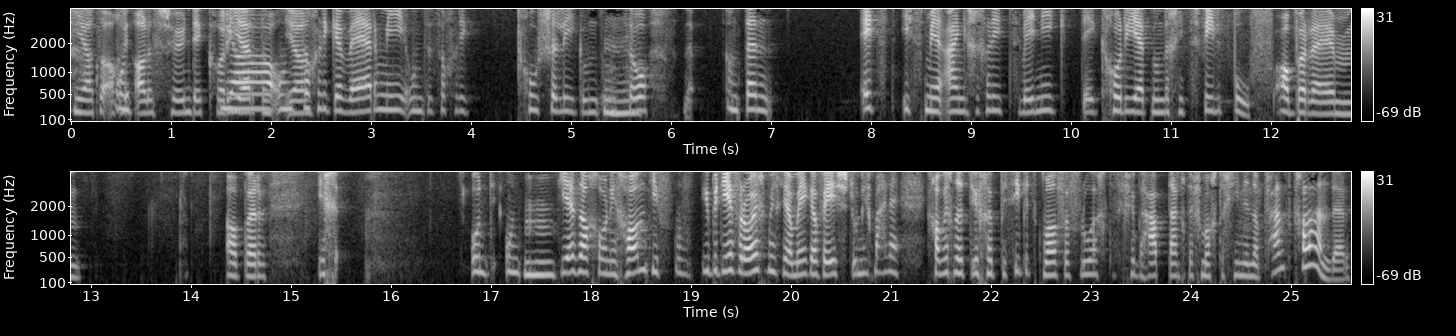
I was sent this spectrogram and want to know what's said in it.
Ja, so Und- alles schön dekoriert. Ja, und, und ja. so ein bisschen Wärme und so ein bisschen kuschelig und, Mhm. und so. Und dann, jetzt ist es mir eigentlich ein bisschen zu wenig dekoriert und ein bisschen zu viel Puff. Aber, ähm, aber ich, und, und Mhm. die Sachen, die ich habe, die, über die freue ich mich ja mega fest. Und ich meine, ich habe mich natürlich etwa 70 Mal verflucht, dass ich überhaupt dachte, ich möchte einen Adventskalender.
